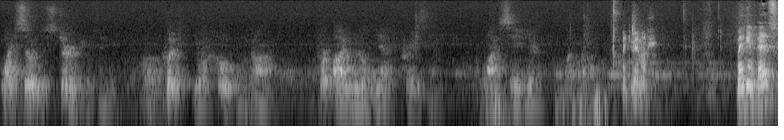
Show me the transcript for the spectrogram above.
Why so disturbed within me? Put your hope in God, for I will yet praise him, my Savior my God. Thank you very much. Maybe in pairs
